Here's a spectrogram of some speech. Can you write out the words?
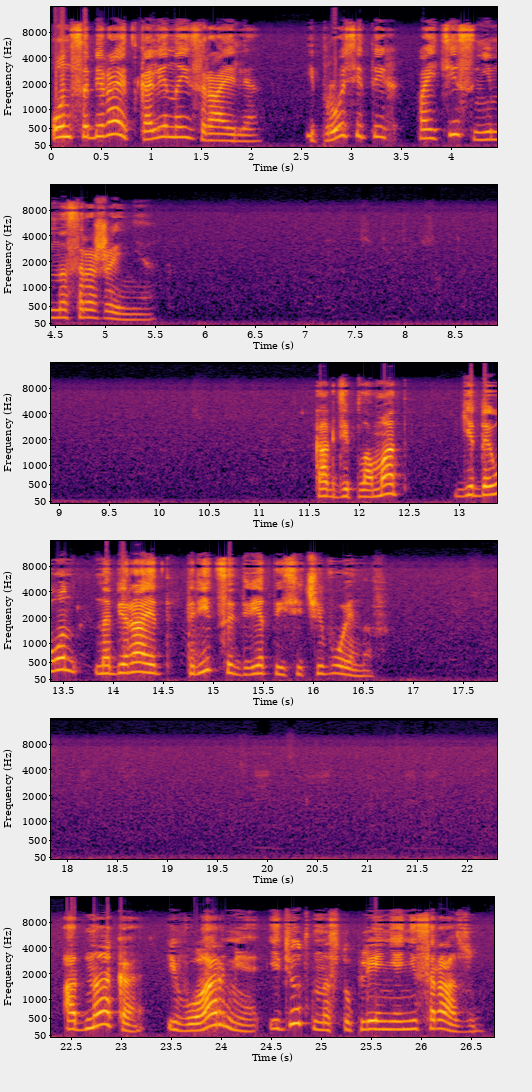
Он собирает колено Израиля и просит их пойти с ним на сражение. Как дипломат Гидеон набирает 32 тысячи воинов. Однако его армия идет в наступление не сразу –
